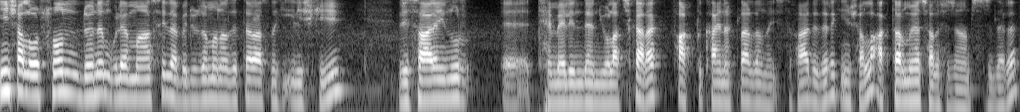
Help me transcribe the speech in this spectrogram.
İnşallah o son dönem ulemasıyla Bediüzzaman Hazretleri arasındaki ilişkiyi Risale-i Nur e, temelinden yola çıkarak farklı kaynaklardan da istifade ederek inşallah aktarmaya çalışacağım sizlere.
